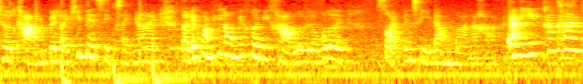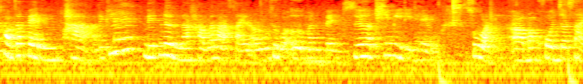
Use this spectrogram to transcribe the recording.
เชิ้ตขาวมันเป็นอะไรที่เบสิกใส่ง่าย แต่ด้วยความที่เราไม่เคยมีขาวเลยเราก็เลย อยเป็นสีดำมานะคะ อันนี้ข้างๆเขาจะเป็นผ่าเล็กๆนิดนึงนะคะ เวลาใส่เรารู้สึกว่าเออมันเป็นเสื้อที่มีดีเทลส่วนบางคนจะใส่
